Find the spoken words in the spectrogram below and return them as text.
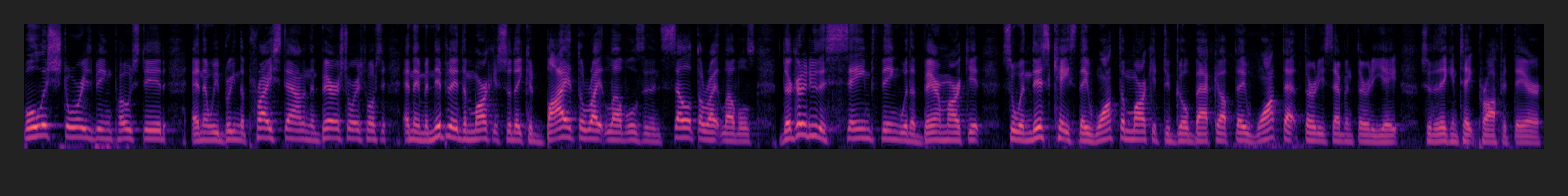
bullish stories being posted, and then we bring the price down, and then bearish stories posted, and they manipulate the market so they could buy at the right levels and then sell at the right levels. They're going to do the same thing with a bear market. So in this case, they want the market to go back up. They want that 37, 38 so that they can take profit there.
